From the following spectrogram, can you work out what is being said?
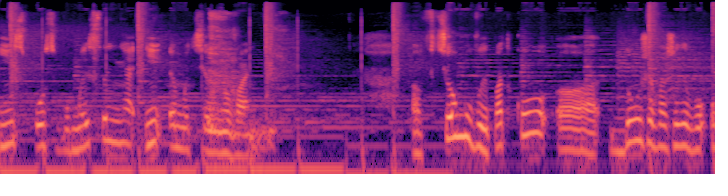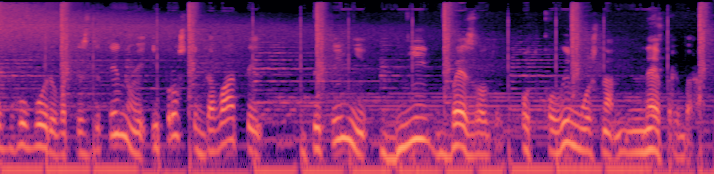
і способу мислення, і емоціонуванню. В цьому випадку е, дуже важливо обговорювати з дитиною і просто давати дитині дні безладу, от коли можна не прибирати.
